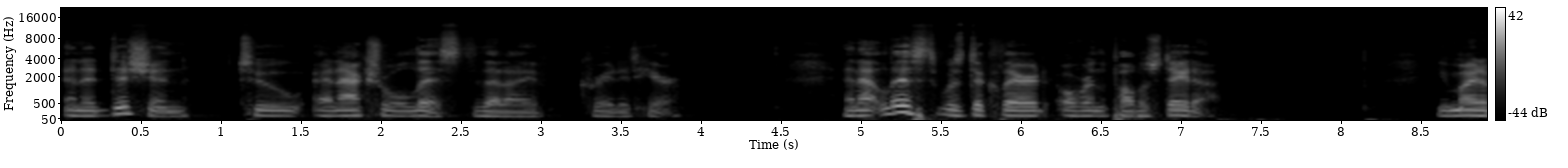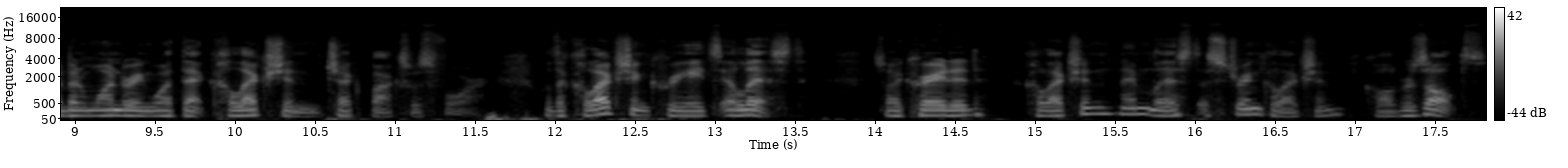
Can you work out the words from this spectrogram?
an addition to an actual list that I've created here. And that list was declared over in the published data. You might have been wondering what that collection checkbox was for. Well, the collection creates a list. So I created collection named list, a string collection called results.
